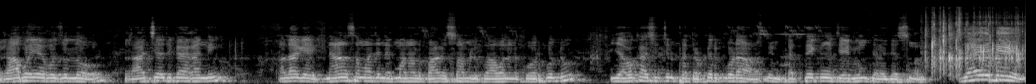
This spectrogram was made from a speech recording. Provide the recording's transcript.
రాబోయే రోజుల్లో రాజ్యాధికారాన్ని అలాగే జ్ఞాన సమాజ నిర్మాణంలో భాగస్వాములు కావాలని కోరుకుంటూ ఈ అవకాశం ఇచ్చిన ప్రతి ఒక్కరికి కూడా నేను ప్రత్యేకంగా జయభూమి తెలియజేస్తున్నాను. జై భీమ్.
